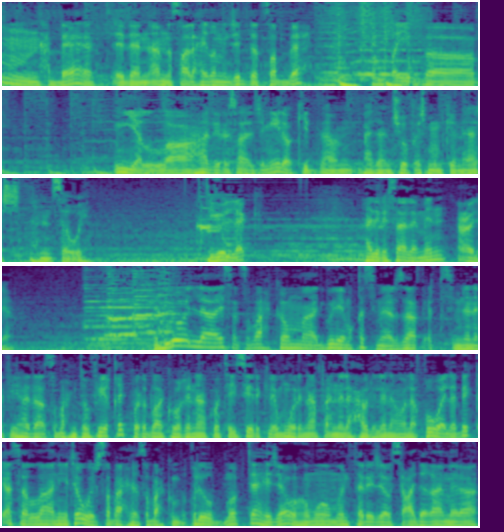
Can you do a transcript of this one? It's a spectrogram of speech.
مم حبيت. اذا آمنة صالح أيضا من جدة. تصبح. طيب آه، يلا. هذه الرسالة الجميلة وأكيد بعدها نشوف إيش ممكن إيش نحن نسوي. يقول لك هذه رسالة من علا. تقول يسعد صباحكم. تقول يا مقسم الأرزاق اقسم لنا في هذا الصباح من توفيقك ورضاك وغناك وتيسيرك لأمورنا فأن لا حول لنا ولا قوة إلا بك. أسأل الله أن يتوج صباحي وصباحكم بقلوب مبتهجة وهموم منفرجه وسعادة غامرة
